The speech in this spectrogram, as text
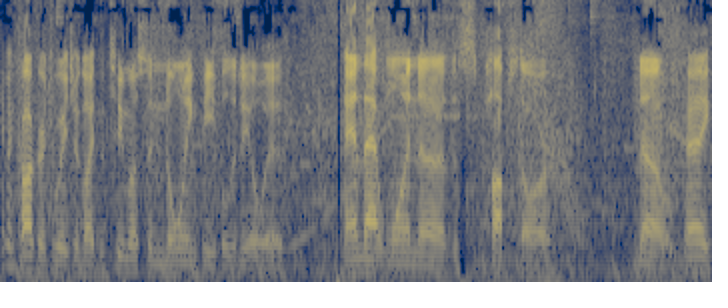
Him and Cockroach Witch are like the two most annoying people to deal with. And that one, uh, this pop star. No, okay?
